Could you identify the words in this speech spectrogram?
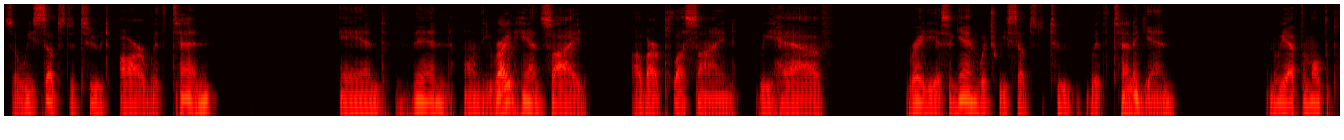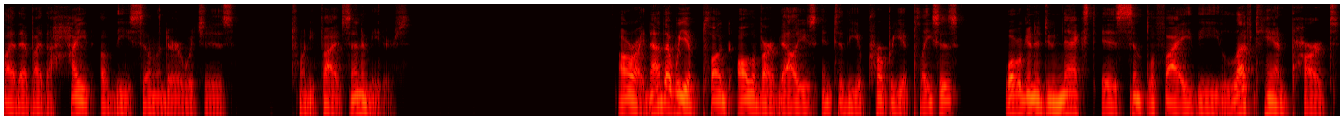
So we substitute r with 10. And then on the right-hand side of our plus sign, we have radius again, which we substitute with 10 again. And we have to multiply that by the height of the cylinder, which is 25 centimeters. All right, now that we have plugged all of our values into the appropriate places, what we're going to do next is simplify the left-hand part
